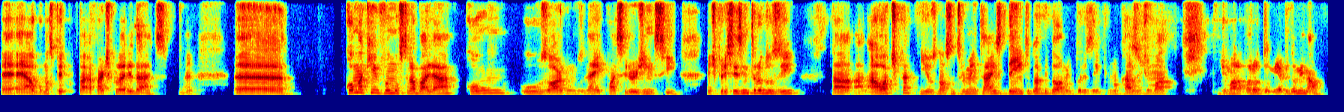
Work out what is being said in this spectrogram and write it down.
é, é algumas particularidades, né. Uh, como é que vamos trabalhar com os órgãos, né, e com a cirurgia em si? A gente precisa introduzir a, a, a ótica e os nossos instrumentais dentro do abdômen, por exemplo, no caso de uma de uma laparotomia abdominal.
